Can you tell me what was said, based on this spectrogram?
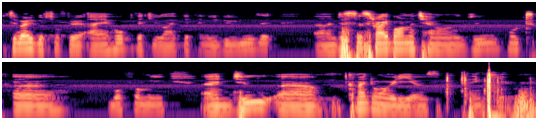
it's a very good software. I hope that you like it and you do use it. Just subscribe on the channel. Do vote uh, vote for me. And do uh, comment on my videos. Thank you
